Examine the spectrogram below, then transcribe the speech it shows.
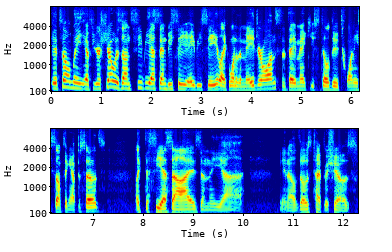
it's only if your show is on cbs nbc abc like one of the major ones that they make you still do 20 something episodes like the csis and the uh you know those type of shows.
